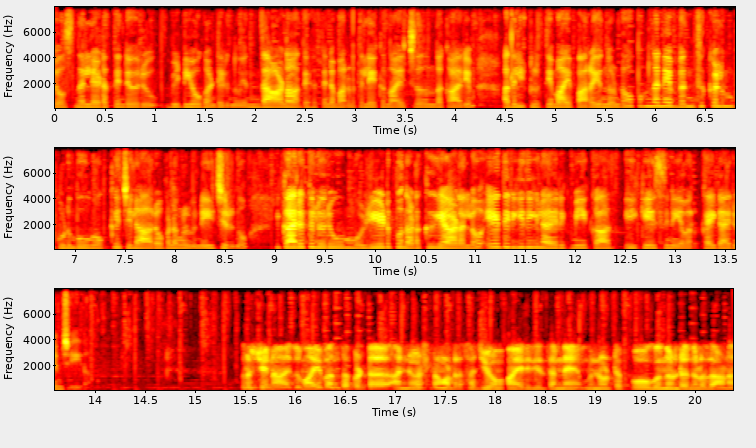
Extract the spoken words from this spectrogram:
ജോസ് നെല്ലേടത്തിന്റെ ഒരു വീഡിയോ കണ്ടിരുന്നു. എന്താണ് അദ്ദേഹത്തിന്റെ മരണത്തിലേക്ക് നയിച്ചതെന്ന കാര്യം അതിൽ കൃത്യമായി പറയുന്നുണ്ട്. ഒപ്പം തന്നെ ബന്ധുക്കളും കുടുംബവും ഒക്കെ ചില ആരോപണങ്ങൾ ഉന്നയിച്ചിരുന്നു. ഇക്കാര്യത്തിൽ ഒരു മൊഴിയെടുപ്പ് നടക്കുകയാണല്ലോ. ഏത് രീതിയിലായിരിക്കും ഈ കേസിനെ അവർ കൈകാര്യം ചെയ്യുക? കൃഷ്ണ ഇതുമായി ബന്ധപ്പെട്ട് അന്വേഷണം വളരെ സജീവമായ രീതിയിൽ തന്നെ മുന്നോട്ട് പോകുന്നുണ്ട് എന്നുള്ളതാണ്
